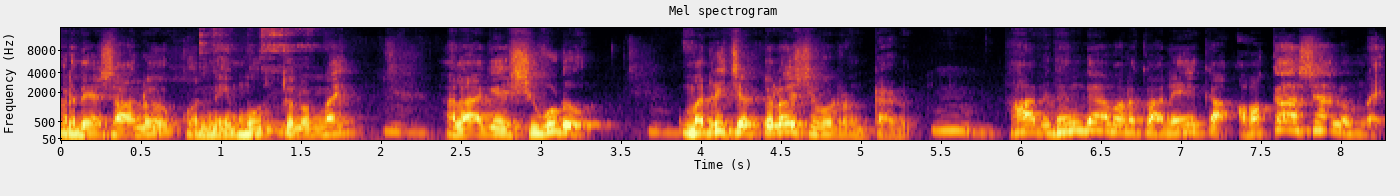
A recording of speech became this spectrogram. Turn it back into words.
ప్రదేశాలు కొన్ని మూర్తులు ఉన్నాయి అలాగే శివుడు మర్రి చెట్టులో శివుడు ఉంటాడు. ఆ విధంగా మనకు అనేక అవకాశాలు ఉన్నాయి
